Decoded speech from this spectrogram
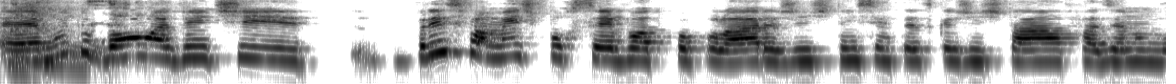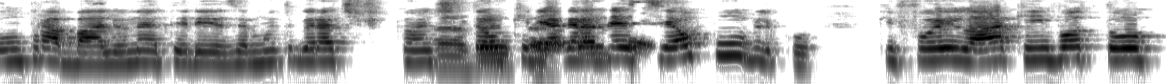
É muito bom a gente, principalmente por ser voto popular, a gente tem certeza que a gente está fazendo um bom trabalho, né, Tereza? É muito gratificante. É, então, queria agradecer ao público que foi lá quem votou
